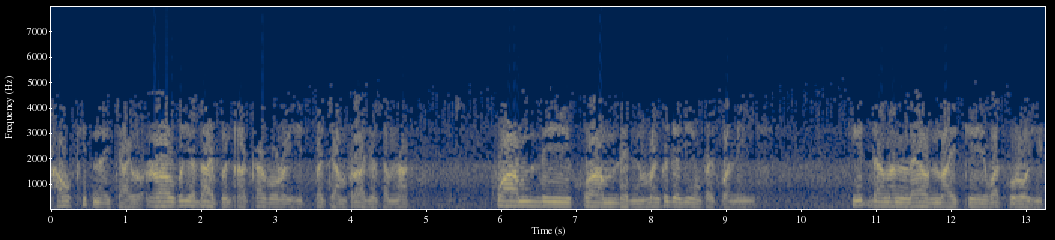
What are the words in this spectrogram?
เขาคิดในใจว่าเราก็จะได้เป็นอาคาบริหิตประจำพระราชสำนัก ความดีความเด่นมันก็จะยิ่งไปกว่านี้ คิดดังนั้นแล้วนายเกวัตปุโรหิต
